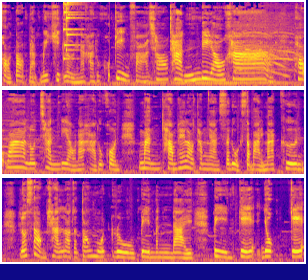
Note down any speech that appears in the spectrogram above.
ขอตอบแบบไม่คิดเลยนะคะ ทุกคนกิ่งฟ้าชอบชั้นเดียวค่ะเพราะว่ารถชั้นเดียวนะคะทุกคนมันทำให้เราทำงานสะดวกสบายมากขึ้น รถสองชั้นเราจะต้องมุดรู ปีนบันได ปีนเกะยกเกะ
